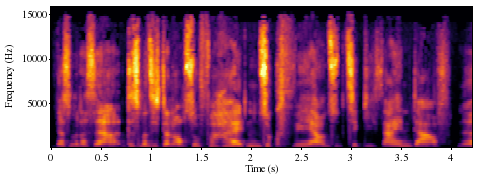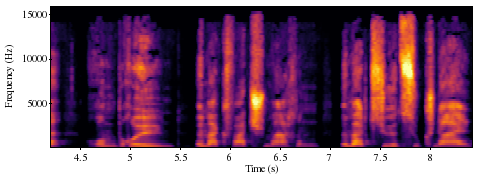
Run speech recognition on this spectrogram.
dass man das ja, dass man sich dann auch so verhalten und so quer und so zickig sein darf, ne? Rumbrüllen, immer Quatsch machen, immer Tür zuknallen.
